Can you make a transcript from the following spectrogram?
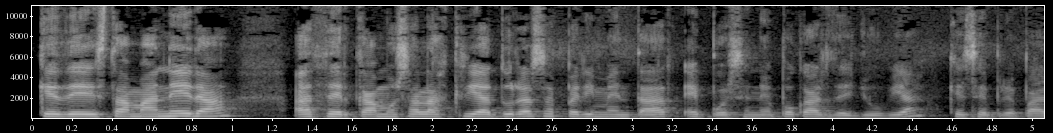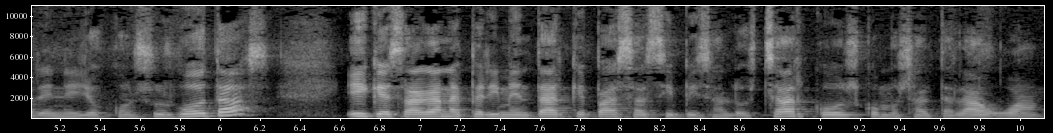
que de esta manera acercamos a las criaturas a experimentar eh, pues en épocas de lluvia, que se preparen ellos con sus botas y que salgan a experimentar qué pasa si pisan los charcos, cómo salta el agua,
